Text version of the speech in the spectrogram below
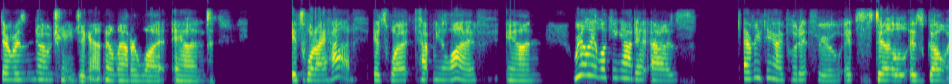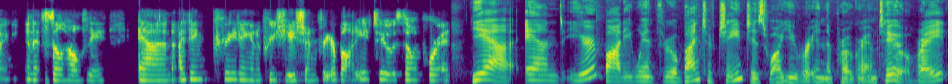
There was no changing it no matter what. And it's what I had. It's what kept me alive. And really looking at it as everything I put it through, it still is going and it's still healthy. And I think creating an appreciation for your body too is so important. Yeah. And your body went through a bunch of changes while you were in the program too, right?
